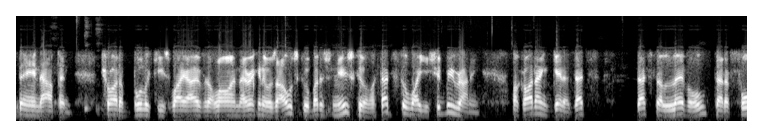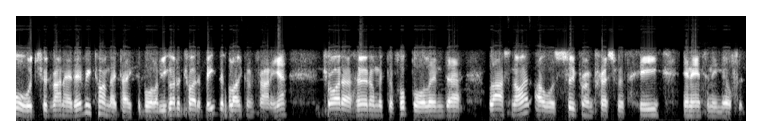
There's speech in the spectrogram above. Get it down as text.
stand up and try to bullock his way over the line. They reckon it was old school, but it's new school. Like that's the way you should be running. Like I don't get it. That's that's the level that a forward should run at every time they take the ball up. You've got to try to beat the bloke in front of you, try to hurt him with the football. And uh, last night, I was super impressed with he and Anthony Milford.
